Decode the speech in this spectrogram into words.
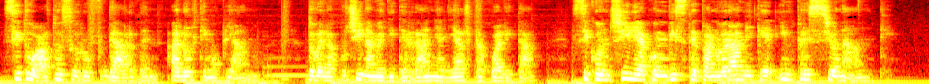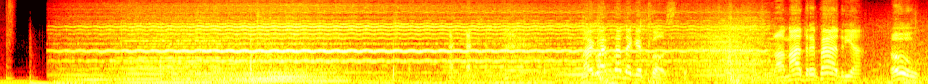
situato sul roof garden, all'ultimo piano, dove la cucina mediterranea di alta qualità si concilia con viste panoramiche impressionanti. Ma guardate che posto! La madre patria! Oh,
